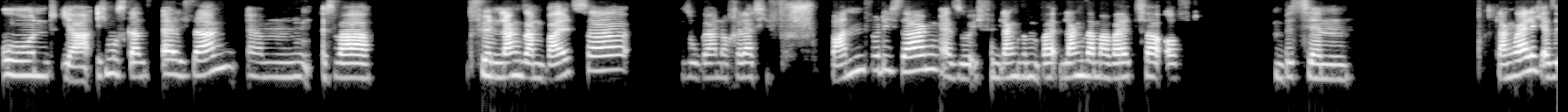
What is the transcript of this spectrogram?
Und ja, ich muss ganz ehrlich sagen, ähm, es war für einen langsamen Walzer sogar noch relativ spannend, würde ich sagen. Also ich finde langsam, langsamer Walzer oft ein bisschen langweilig. Also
